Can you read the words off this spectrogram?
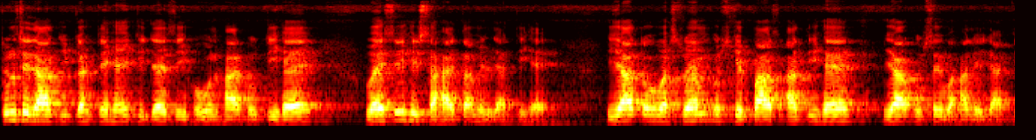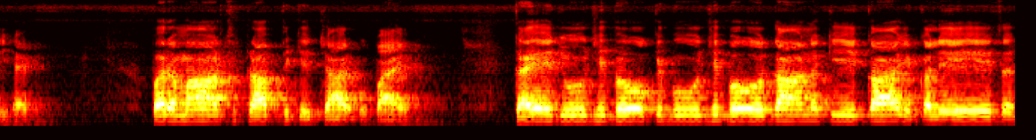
तुलसीदास जी कहते हैं कि जैसी होनहार होती है, वैसी ही सहायता मिल जाती है। या तो वह स्वयं उसके पास आती है, या उसे वहाँ ले जाती है। परमार्थ प्राप्ति के चार उपाय। कै जूझिबो कि बूझिबो दान की काय कलेश।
